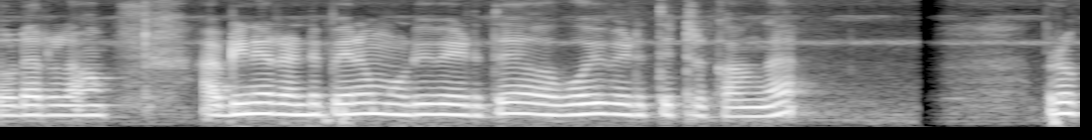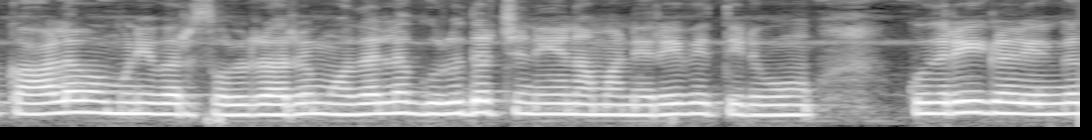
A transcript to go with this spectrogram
தொடரலாம் அப்படின்னு ரெண்டு பேரும் முடிவு எடுத்து ஓய்வு எடுத்துட்ருக்காங்க. அப்புறம் காலவ முனிவர் சொல்கிறாரு முதல்ல குருதட்சணையை நம்ம நிறைவேற்றிடுவோம் குதிரைகள் எங்கே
